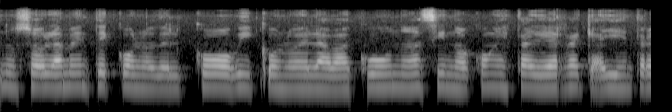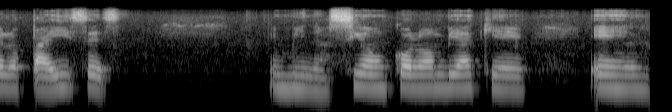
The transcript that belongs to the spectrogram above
No solamente con lo del COVID, con lo de la vacuna, sino con esta guerra que hay entre los países. En mi nación, Colombia, que el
